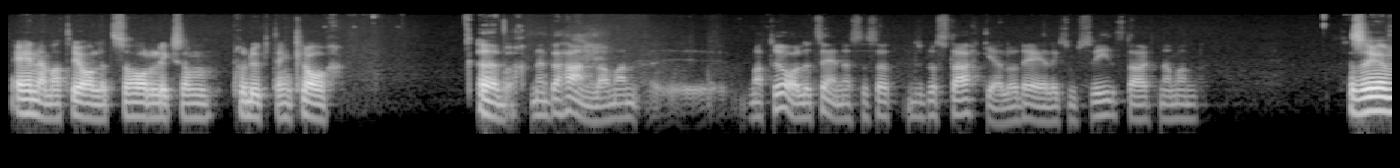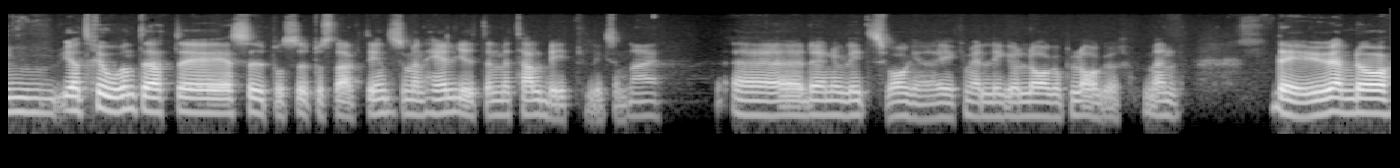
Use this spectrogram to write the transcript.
ena materialet så har du liksom produkten klar över. Men behandlar man materialet sen alltså så att det blir starkare eller det är liksom svinstarkt när man... Alltså jag, jag tror inte att det är super super starkt. Det är inte som en helgjuten metallbit liksom. Nej. Eh, det är nog lite svagare. Ekmel ligger lager på lager. Men det är ju ändå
